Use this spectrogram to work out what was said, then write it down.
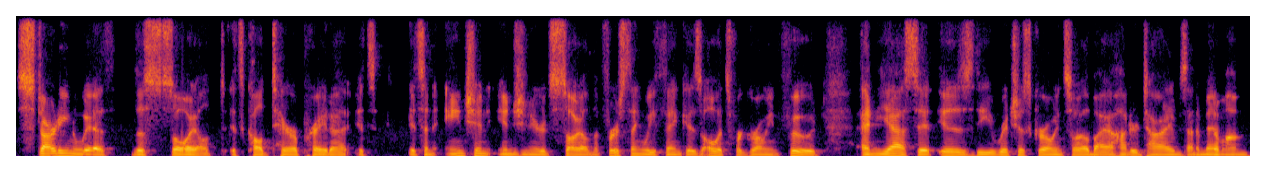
starting with the soil, it's called terra preta. It's it's an ancient engineered soil. And the first thing we think is, oh, it's for growing food. And yes, it is the richest growing soil by 100 times at a minimum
